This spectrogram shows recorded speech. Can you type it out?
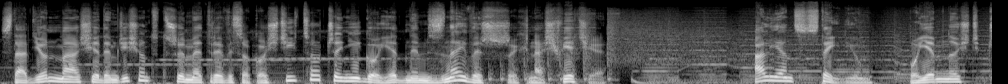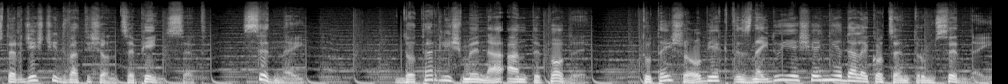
Stadion ma 73 metry wysokości, co czyni go jednym z najwyższych na świecie. Allianz Stadium. Pojemność 42 500. Sydney. Dotarliśmy na antypody. Tutejszy obiekt znajduje się niedaleko centrum Sydney.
